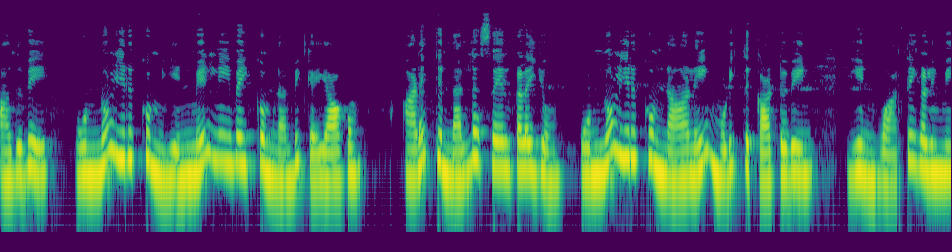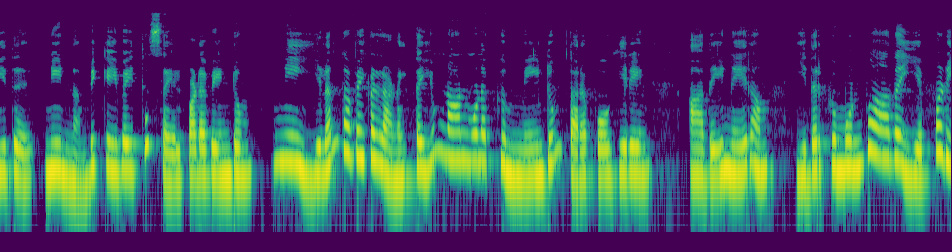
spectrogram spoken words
அதுவே உன்னுள் இருக்கும் என்மேல் நீ வைக்கும் நம்பிக்கையாகும். அனைத்து நல்ல செயல்களையும் உன்னுள் இருக்கும் நானே முடித்து காட்டுவேன். என் வார்த்தைகளின் மீது நீ நம்பிக்கை வைத்து செயல்பட வேண்டும். நீ இழந்தவைகள் அனைத்தையும் நான் உனக்கு மீண்டும் தரப்போகிறேன். அதே நேரம் இதற்கு முன்பு அதை எப்படி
